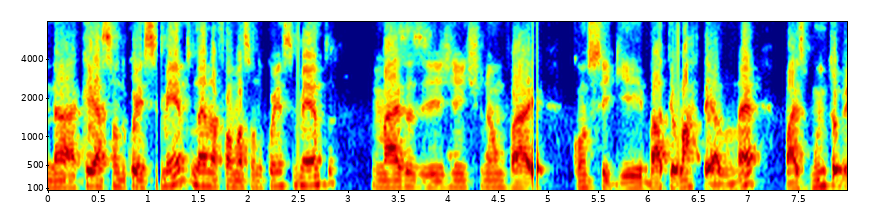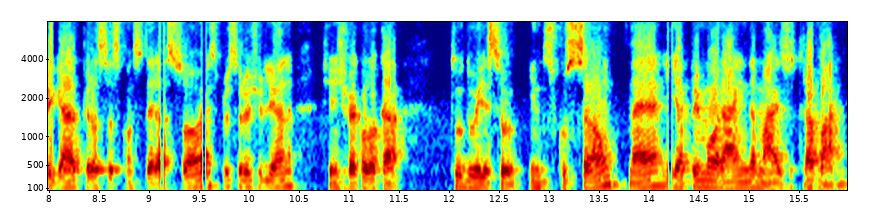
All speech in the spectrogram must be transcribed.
na criação do conhecimento, né, na formação do conhecimento, mas às vezes a gente não vai conseguir bater o martelo, né? Mas muito obrigado pelas suas considerações, professora Juliana. A gente vai colocar tudo isso em discussão, né, e aprimorar ainda mais o trabalho,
